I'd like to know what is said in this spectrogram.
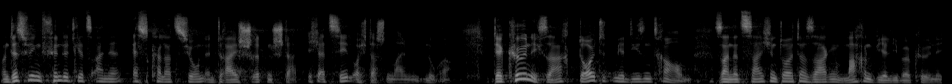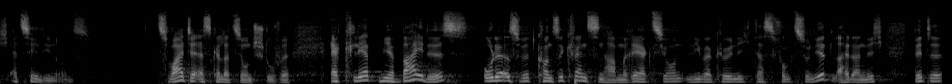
Und deswegen findet jetzt eine Eskalation in drei Schritten statt. Ich erzähle euch das mal nur. Der König sagt, deutet mir diesen Traum. Seine Zeichendeuter sagen, machen wir, lieber König, erzähl ihn uns. Zweite Eskalationsstufe. Erklärt mir beides oder es wird Konsequenzen haben. Reaktion, lieber König, das funktioniert leider nicht. Bitte,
